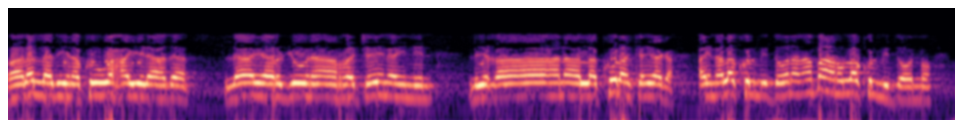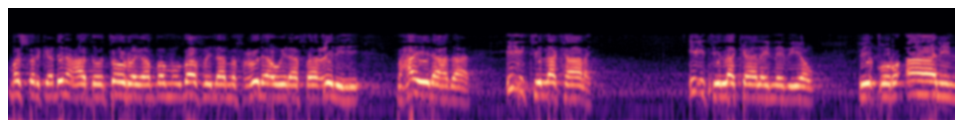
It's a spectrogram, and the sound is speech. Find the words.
Qaala aladiina kuwi waxay yidhaahdaan laa yarjuuna aan rajaynaynin liqaa'anaa la kulankayaga ayna la kulmi doonaan amba aanu la kulmi doono masdarka dhinaca doonto orag amba mudaafu ilaa mafcuuli aw ilaa faacilihi maxay yidhaahdaan? I'ti la kaalay. I'ti la kaalay nebiyow. Biqur'aanin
